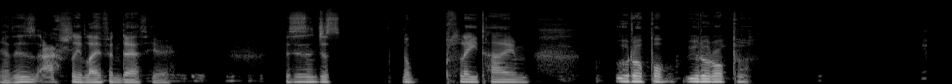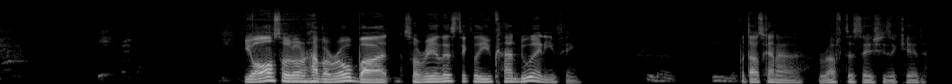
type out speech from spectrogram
Yeah, this is actually life and death here. This isn't just no playtime. Urop, urop, You also don't have a robot, so realistically, you can't do anything. But that's kind of rough to say she's a kid.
